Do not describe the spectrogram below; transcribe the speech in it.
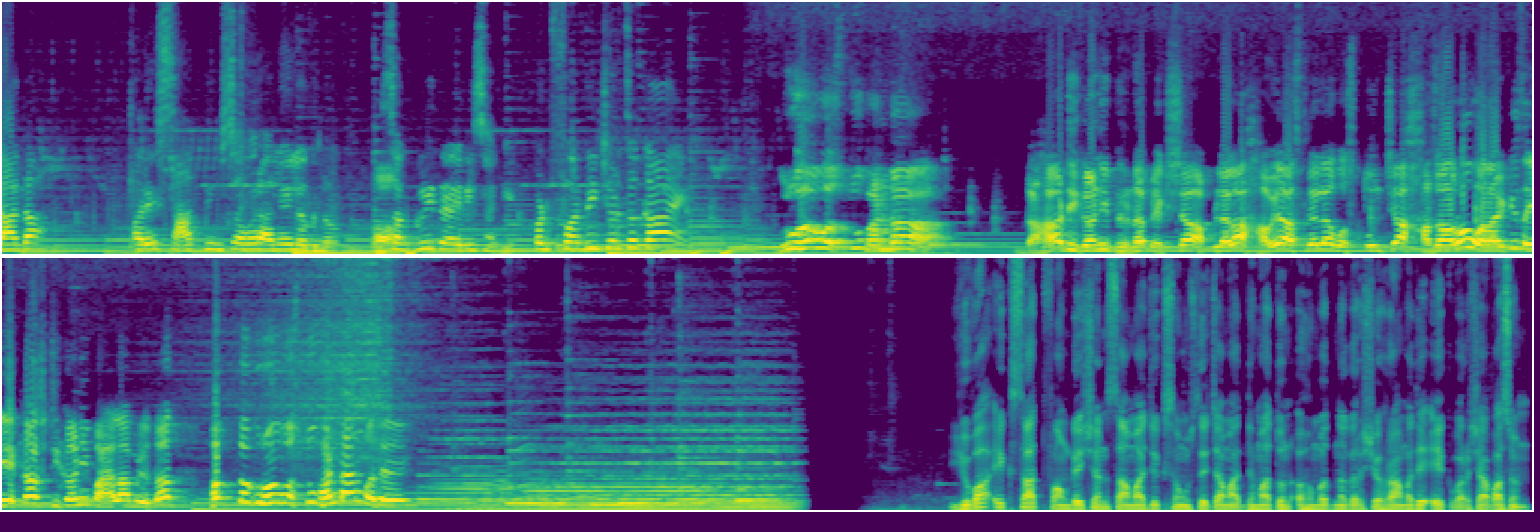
दादा अरे सात दिवसावर आले लग्न. हा. सगळी तयारी झाली. पण फर्निचरचं काय? गृहवस्तू भांडार. दहा ठिकाणी फिरण्यापेक्षा आपल्याला हव्या असलेल्या वस्तूंच्या हजारो व्हरायटीज एकाच ठिकाणी पाहायला मिळतात फक्त गृहवस्तू भांडारमध्ये युवा एक साथ फाउंडेशन सामाजिक संस्थेच्या माध्यमातून अहमदनगर शहरामध्ये एक वर्षापासून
